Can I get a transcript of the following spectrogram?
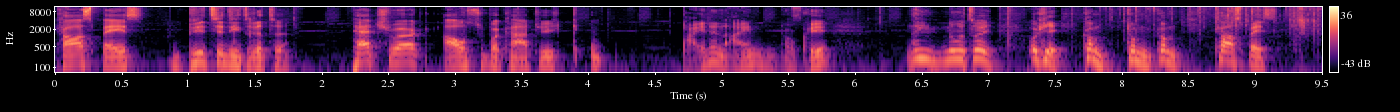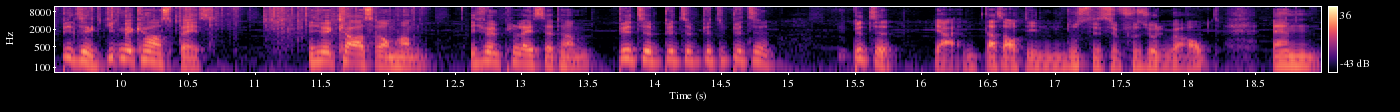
Chaos Base, bitte die dritte. Patchwork, auch super Karte natürlich. Oh, beide in einen, okay. Nein, Nummer zwei. Okay, komm, komm, komm. Chaos Base. Bitte, gib mir Chaos Base. Ich will Chaos Raum haben. Ich will ein Playset haben. Bitte, bitte, bitte, bitte. Bitte. Ja, das ist auch die lustigste Fusion überhaupt. Ähm,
